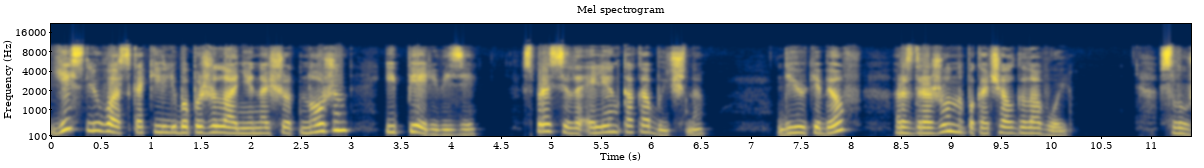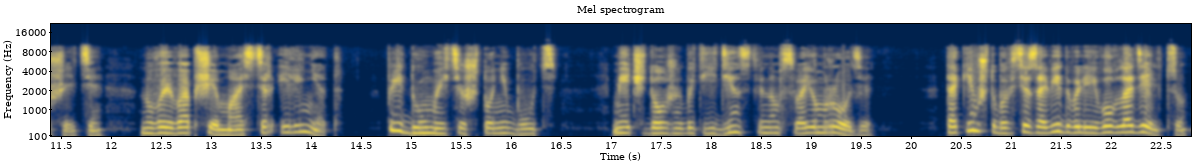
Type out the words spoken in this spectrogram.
«Есть ли у вас какие-либо пожелания насчет ножен и перевязи?» — спросила Элен, как обычно. Дьюкебёв раздраженно покачал головой. «Слушайте, ну вы вообще мастер или нет? Придумайте что-нибудь. Меч должен быть единственным в своем роде, таким, чтобы все завидовали его владельцу».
